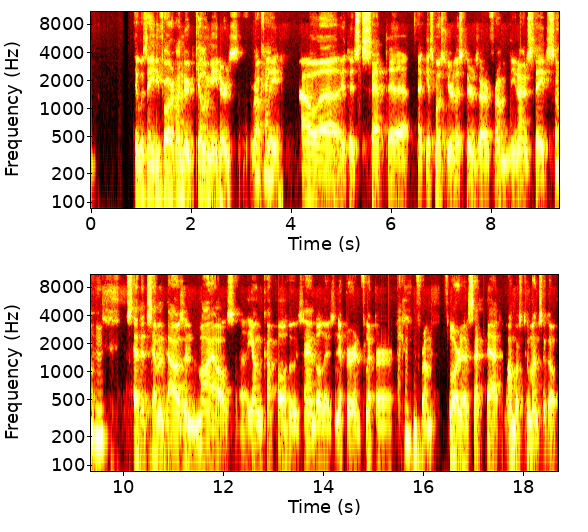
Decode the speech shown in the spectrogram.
It was 8400 kilometers roughly. Okay. now uh, it is set uh, i guess most of your listeners are from the united states so mm-hmm set at 7,000 miles. A young couple whose handle is Nipper and Flipper from Florida set that almost two months ago.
